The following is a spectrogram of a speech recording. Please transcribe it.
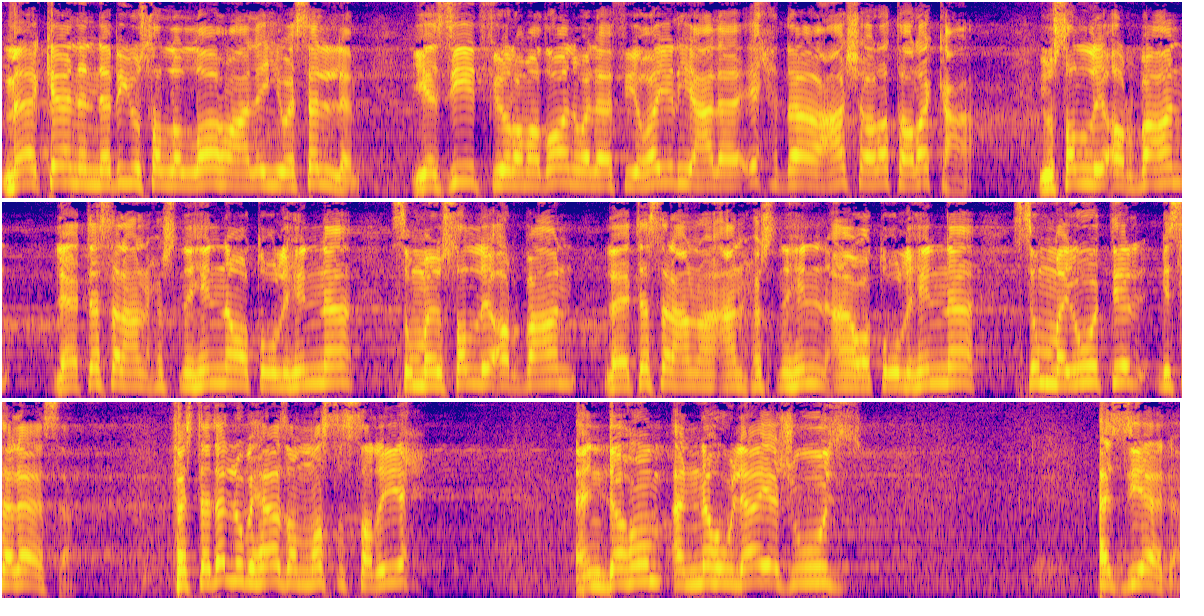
ما كان النبي صلى الله عليه وسلم يزيد في رمضان ولا في غيره على إحدى عشرة ركعة يصلي أربعا لا تسأل عن حسنهن وطولهن ثم يصلي أربعا لا تسأل عن حسنهن وطولهن ثم يوتر بثلاثة. فاستدلوا بهذا النص الصريح عندهم أنه لا يجوز الزيادة.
